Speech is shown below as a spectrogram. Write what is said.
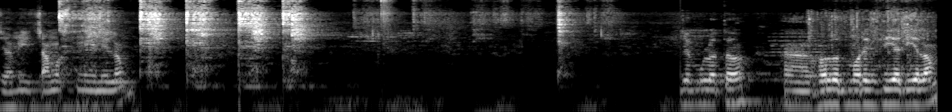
যে আমি চামচ নিয়ে নিলাম। যে মূলত হলুদ মরিচ দিয়ে দিলাম।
